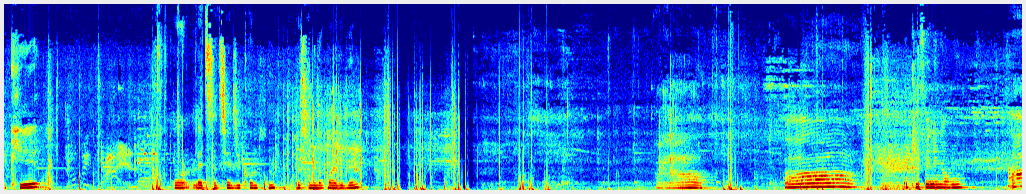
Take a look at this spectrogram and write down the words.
Okay. Boah, letzte 10 Sekunden. Müssen wir nochmal gewinnen. Ah. Ah. Okay, Verlängerung. Ah,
